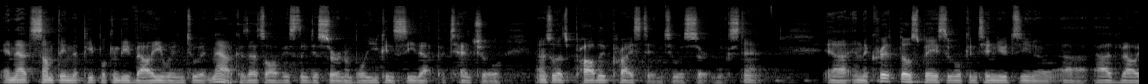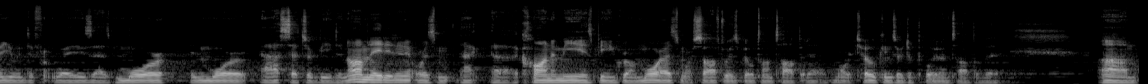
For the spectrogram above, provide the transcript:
and that's something that people can be valuing into it now because that's obviously discernible. You can see that potential, and so that's probably priced in to a certain extent. Uh, in the crypto space, it will continue to you know uh, add value in different ways as more and more assets are being denominated in it, or as that uh, economy is being grown more, as more software is built on top of it, more tokens are deployed on top of it. Um,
